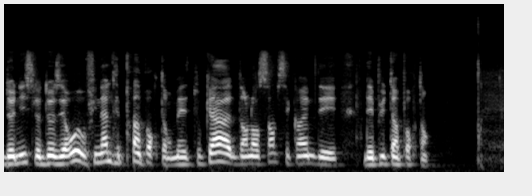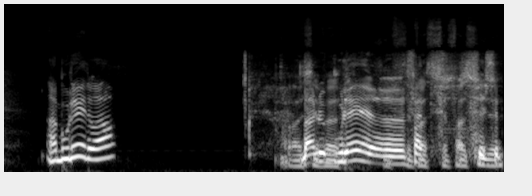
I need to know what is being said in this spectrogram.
de Nice, le 2-0, au final n'est pas important. Mais en tout cas, dans l'ensemble, c'est quand même des, des buts importants. Un boulet, Edouard Ouais, Bah, le boulet, euh, c'est facile.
